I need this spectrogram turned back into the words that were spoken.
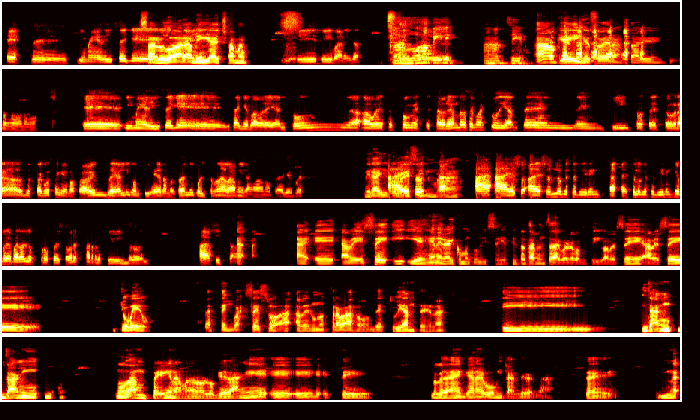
Este, y me dice que. Saludos a la amiga de Chaman. Sí, sí, panita. Saludos a Pili. Ajá, sigue. Ah, ok, eso era, está bien. No, no. Eh, y me dice que, o sea, que para bregar con, a, a veces con, este, está bregándose con estudiantes en, en quinto, sexto grado, de esta cosa que no saben bregar ni con tijera, no saben ni cortar una lámina, mano, o sea, que pues, Mira, yo te A voy a eso- decir más. a, a eso, a eso es lo que se tienen, a, a eso es lo que se tienen que preparar los profesores para recibir, brother. Así está. a, eh, a veces, y, y es general, como tú dices, yo estoy totalmente de acuerdo contigo, a veces, a veces yo veo, tengo acceso a, a ver unos trabajos de estudiantes, ¿verdad? Y, dan, dan, no dan pena, mano, lo que dan es, es- es, este, lo que dan es ganas de vomitar, de verdad.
